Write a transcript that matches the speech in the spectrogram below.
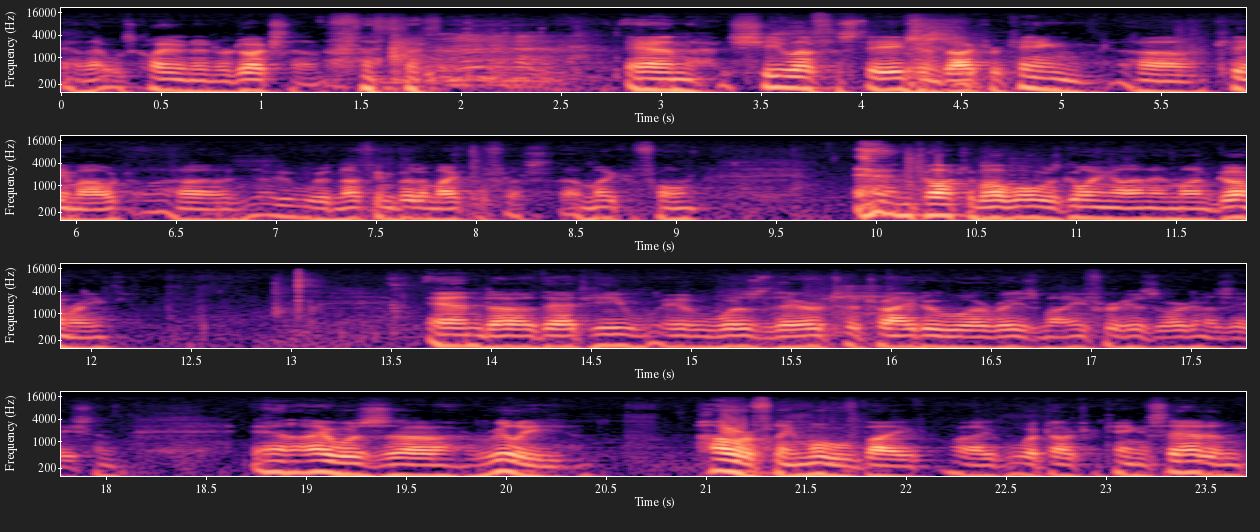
And that was quite an introduction. and she left the stage, and Dr. King uh, came out uh, with nothing but a microphone, a microphone and talked about what was going on in Montgomery and uh, that he was there to try to uh, raise money for his organization. And I was uh, really powerfully moved by, by what Dr. King said, and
